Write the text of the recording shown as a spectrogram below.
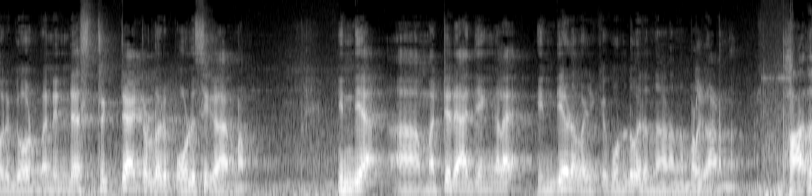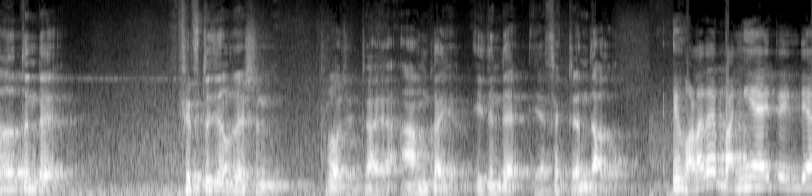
ഒരു ഗവൺമെന്റിന്റെ സ്ട്രിക്റ്റ് ആയിട്ടുള്ള ഒരു പോളിസി കാരണം ഇന്ത്യ മറ്റ് രാജ്യങ്ങളെ ഇന്ത്യയുടെ വഴിക്ക് കൊണ്ടുവരുന്നതാണ് നമ്മൾ കാണുന്നത്. ഭാരതത്തിന്റെ ഫിഫ്ത്ത് ജനറേഷൻ പ്രോജക്റ്റായ ആംകയൽ ഇതിന്റെ എഫക്റ്റ് എന്താകും? ഇത് വളരെ ഭംഗിയായിട്ട് ഇന്ത്യ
